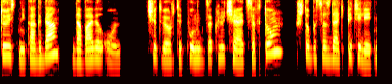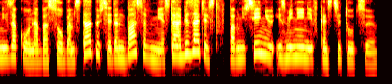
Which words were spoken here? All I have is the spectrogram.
то есть никогда, добавил он. Четвертый пункт заключается в том, чтобы создать пятилетний закон об особом статусе Донбасса вместо обязательств по внесению изменений в Конституцию.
